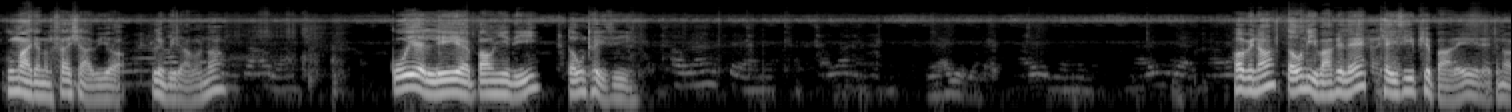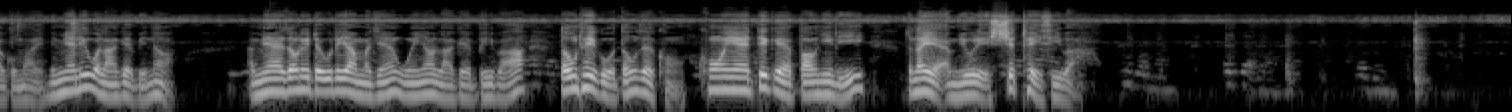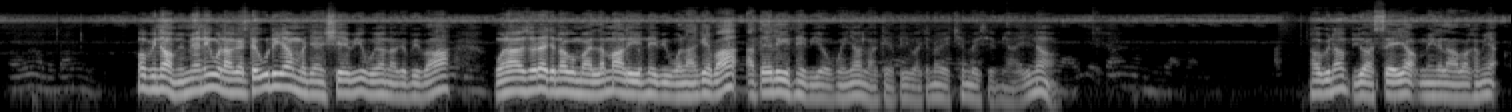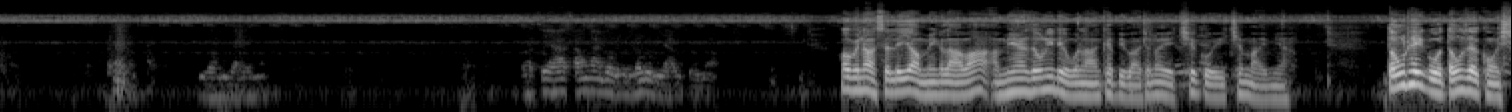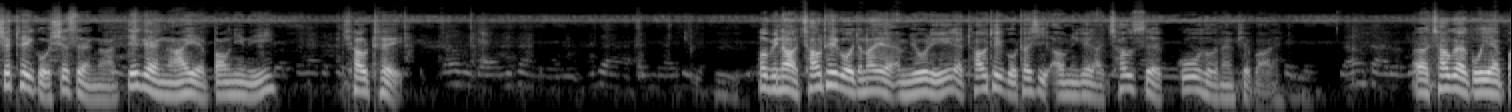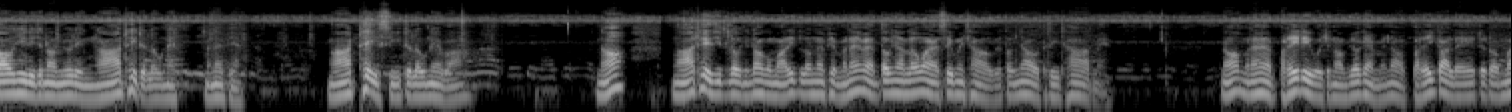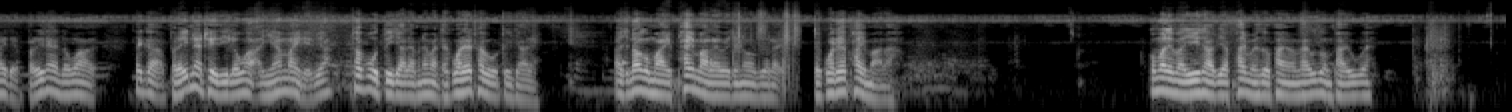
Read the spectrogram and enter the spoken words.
ခုမှကျွန်တော်ဆက်ရှာပြီးတော့လွှင့်ပေးတာပါနော် 9ရက်4ရက်ပေါင်းကြီးသည်3ထိပ်စီဟုတ်ပြီနော်3ဒီဘာဖြစ်လဲထိပ်စီဖြစ်ပါတယ်တဲ့ကျွန်တော်အကူမလေးမြ мян လေးဝင်လာခဲ့ပြီနော်အမြန်ဆုံးလေးတဦးတယောက်မကျန်းဝင်ရောက်လာခဲ့ပြီးပါ3ထိပ်ကို30ခွန်ခွန်ရန်တစ်ကယ်ပေါင်းကြီးသည်ကျွန်တော်ရဲ့အမျိုးတွေ10ထိပ်စီပါ ဟုတ်ပြီနော်မြန်မြန်လေးဝင်လာခဲ့တူတယောက်မကြံ share ပြီးဝင်ရောက်လာခဲ့ပြီပါဝင်လာဆိုတော့ကျွန်တော်ကမှလက်မလေးနှိပ်ပြီးဝင်လာခဲ့ပါအသေးလေးနှိပ်ပြီးတော့ဝင်ရောက်လာခဲ့ပြီပါကျွန်တော်ရဲ့ချစ်မိတ်ဆွေများကြီးနော်ဟုတ်ပြီနော်ပြီးတော့10ရောက်မင်္ဂလာပါခင်ဗျဟုတ်ပြီနော်14ရောက်မင်္ဂလာပါအမြန်ဆုံးလေးတွေဝင်လာခဲ့ပြီပါကျွန်တော်ရဲ့ချစ်ကိုကြီးချစ်မကြီးများ 3ထိပ်ကို30ခွန်8ထိပ်ကို85တစ်ကဲ9ရဲ့ပေါင်းချင်းသည်6ထိပ်ဟုတ်ပြီနော်6ထိပ်ကိုကျွန်တော်ရဲ့အမျိုးတွေတဲ့6ထိပ်ကိုထွက်ရှိအောင်မြင်ခဲ့တာ69ဆိုတဲ့နန်းဖြစ်ပါတယ်အဲ့တော့6က9ရဲ့ပေါင်းကြီးတွေကျွန်တော်မျိုးတွေ9ထိပ်တစ်လုံးနဲ့မနေ့ပြန်9ထိပ်စီတစ်လုံးနဲ့ပါနော်9ထိပ်စီတစ်လုံးကျွန်တော်ကမာရီတစ်လုံးနဲ့ဖြစ်မနေ့ပြန်3ညလုံးဝစိတ်မချဘူးပြ3ညကိုတတိထားရမယ် နော်မနေ့ပြန်ဗရိတ်တွေကိုကျွန်တော်ပြောခဲ့မယ်နော်ဗရိတ်ကလည်းတော်တော်မိုက်တယ်ဗရိတ်နဲ့လုံးဝစိတ်ကဗရိတ်နဲ့ထိပ်စီလုံးဝအယမ်းမိုက်တယ်ဗျာထွက်ဖို့တေးကြတယ်မနေ့ပြန်တကွက်လေးထွက်ဖို့တေးကြတယ်အဲ့ကျွန်တော်ကမာရီဖိုက်မှလည်းပဲကျွန်တော်ပြောလိုက်တကွက်လေးဖိုက်မှလားကွန်မလေးမှာရေးထားပြဖိုက်မယ်ဆိုဖိုက်မယ်ဖိုက်ဘူးဆိုမဖိုက်ဘူးပဲ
